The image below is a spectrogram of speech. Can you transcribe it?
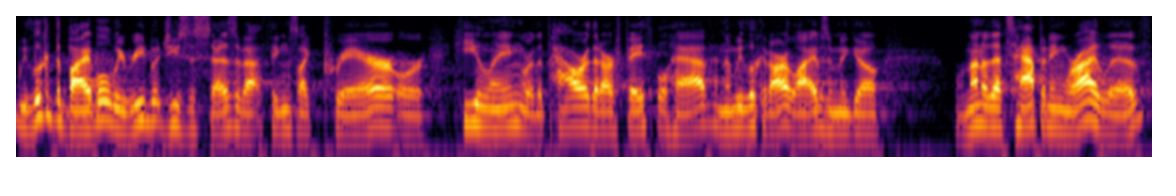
we look at the Bible, we read what Jesus says about things like prayer or healing or the power that our faith will have, and then we look at our lives and we go, well, none of that's happening where I live.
